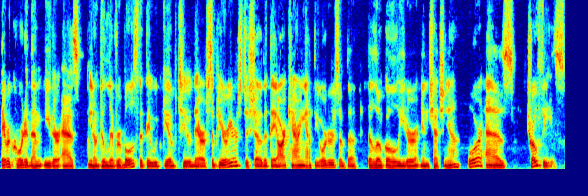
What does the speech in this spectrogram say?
They recorded them either as, you know, deliverables that they would give to their superiors to show that they are carrying out the orders of the, the local leader in Chechnya, or as trophies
